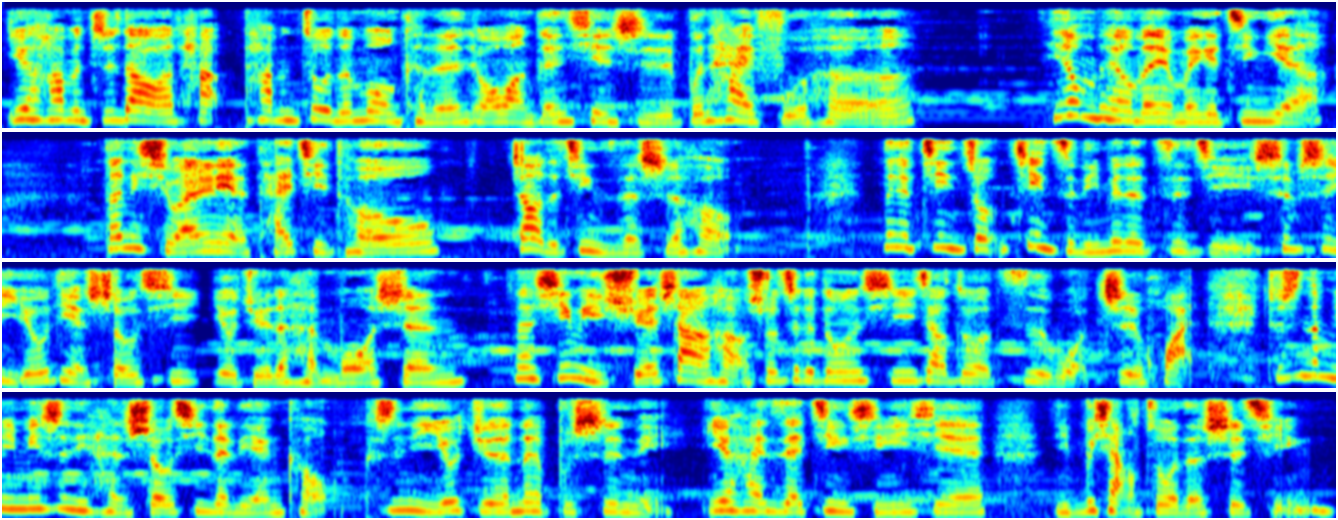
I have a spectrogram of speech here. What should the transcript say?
因为他们知道他他们做的梦可能往往跟现实不太符合。听众朋友们有没有一个经验啊？当你洗完脸抬起头照着镜子的时候，那个镜中镜子里面的自己是不是有点熟悉，又觉得很陌生？那心理学上哈说这个东西叫做自我置换，就是那明明是你很熟悉的脸孔，可是你又觉得那不是你，因为还是在进行一些你不想做的事情。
